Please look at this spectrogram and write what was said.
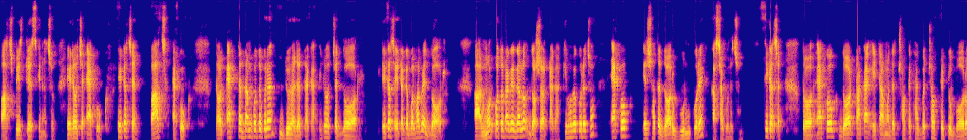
পাঁচ পিস ড্রেস কিনেছো। এটা হচ্ছে একক, ঠিক আছে? পাঁচ একক। তাহলে একটার দাম কত করে? দুই হাজার টাকা। এটা হচ্ছে দর, ঠিক আছে? এটাকে বলা হবে দর। আর মোট কত টাকা গেল? দশ হাজার টাকা। কীভাবে করেছ? একক, এর সাথে দর গুণ করে কাঁচা করেছ। ঠিক আছে? তো একক দর টাকা এটা আমাদের ছকে থাকবে, ছকটা একটু বড়,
